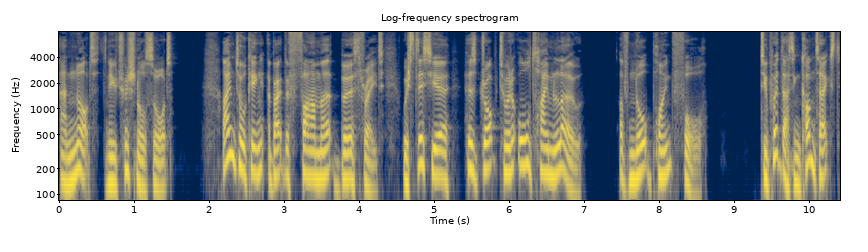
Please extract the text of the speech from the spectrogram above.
and not the nutritional sort. I'm talking about the farmer birth rate, which this year has dropped to an all time low of 0.4. To put that in context,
